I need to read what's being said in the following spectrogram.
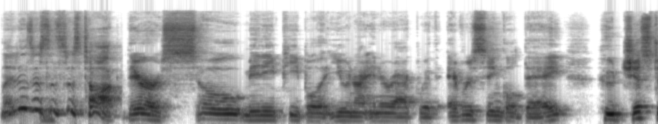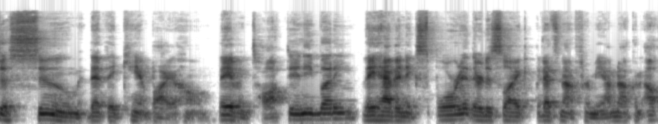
Let's just, let's just talk. There are so many people that you and I interact with every single day who just assume that they can't buy a home. They haven't talked to anybody. They haven't explored it. They're just like, that's not for me. I'm not going to,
